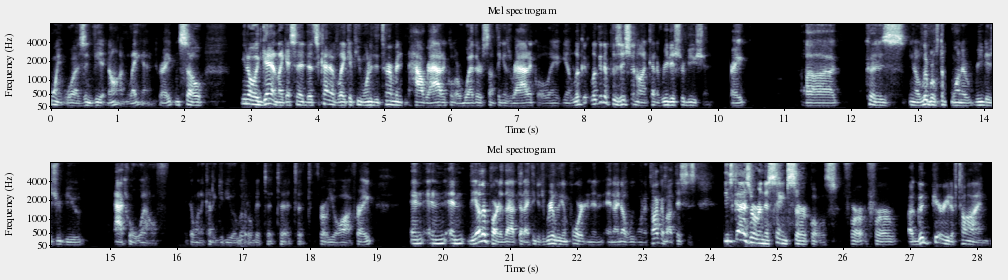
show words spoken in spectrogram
point was in Vietnam, land, right? And so, you know, again, like I said, that's kind of like if you want to determine how radical or whether something is radical, you know, look at look at a position on kind of redistribution, right? Because you know, liberals don't want to redistribute actual wealth; they want to kind of give you a little bit to to, to, to throw you off, right? and and and the other part of that that I think is really important, and, and I know we want to talk about this is these guys are in the same circles for for a good period of time.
